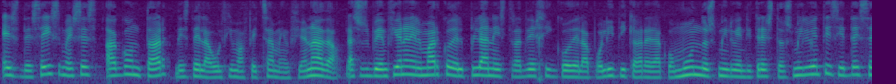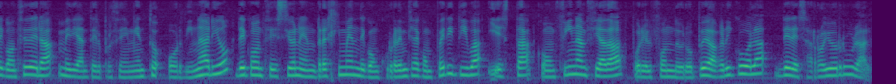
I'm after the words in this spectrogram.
es de seis meses a contar desde la última fecha mencionada. La subvención en el marco del Plan Estratégico de la Política Agraria Común 2023-2027 se concederá mediante el procedimiento ordinario de concesión en régimen de concurrencia competitiva y está confinanciada por el Fondo Europeo Agrícola de Desarrollo Rural.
